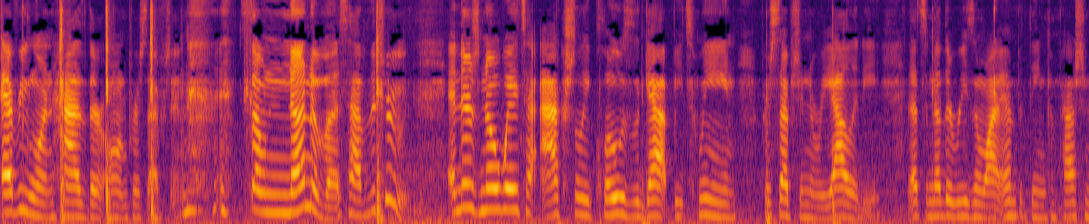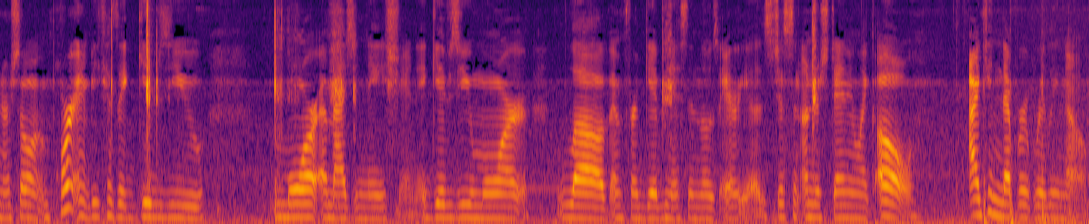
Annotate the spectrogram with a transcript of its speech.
everyone has their own perception. so none of us have the truth. And there's no way to actually close the gap between perception and reality. That's another reason why empathy and compassion are so important because it gives you more imagination. It gives you more love and forgiveness in those areas. Just an understanding like, oh, I can never really know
